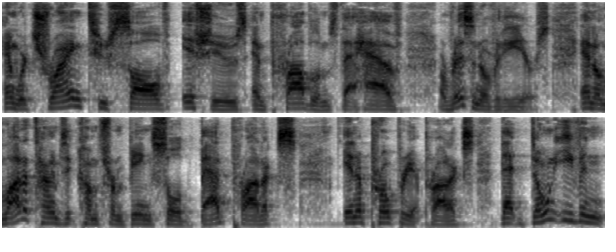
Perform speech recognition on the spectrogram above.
And we're trying to solve issues and problems that have arisen over the years. And a lot of times it comes from being sold bad products, inappropriate products that don't even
